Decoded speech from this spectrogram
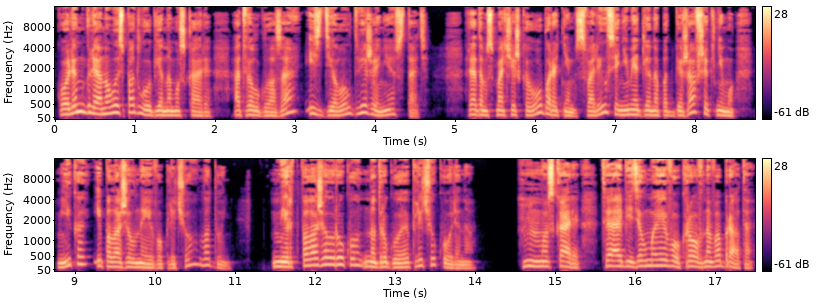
Колин глянул из-под лобья на Мускаре, отвел глаза и сделал движение встать. Рядом с мальчишкой-оборотнем свалился немедленно подбежавший к нему Мика и положил на его плечо ладонь. Мирт положил руку на другое плечо Колина. «Мускари, ты обидел моего кровного брата»,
